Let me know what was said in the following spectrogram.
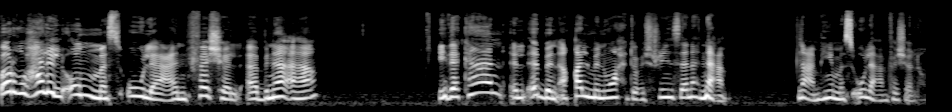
برضو هل الأم مسؤولة عن فشل أبنائها؟ إذا كان الابن أقل من 21 سنة نعم. نعم هي مسؤولة عن فشلهم.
